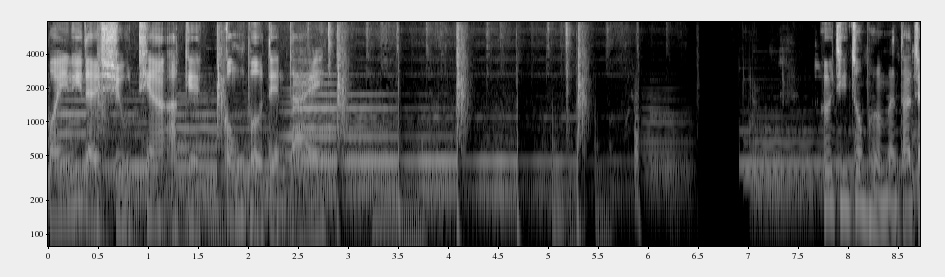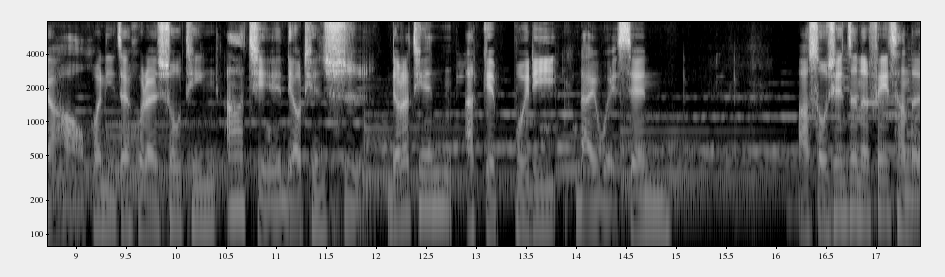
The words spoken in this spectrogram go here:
欢迎你来收听阿杰广播电台。各位听众朋友们，大家好，欢迎你再回来收听阿杰聊天室，聊聊天，阿捷陪你来卫生。啊，首先真的非常的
